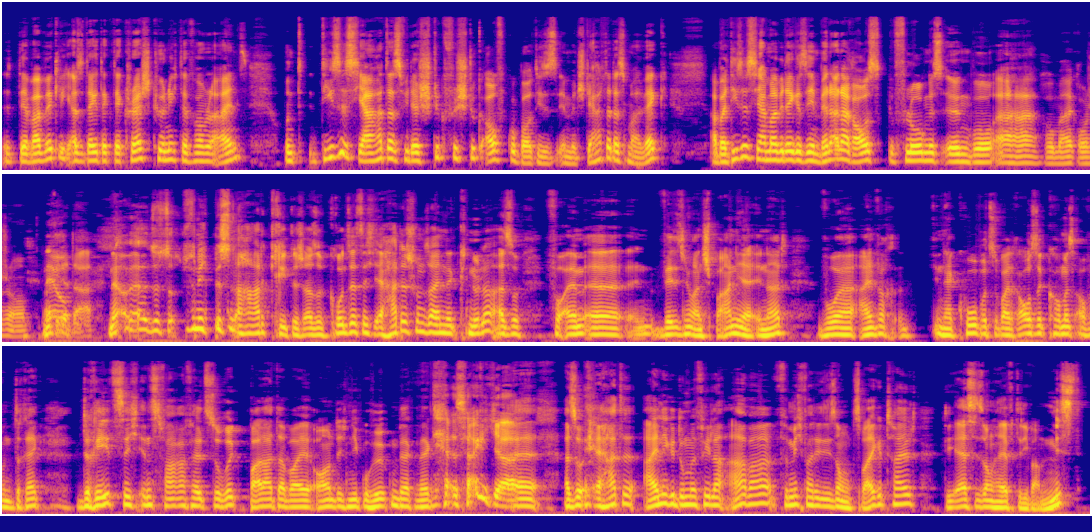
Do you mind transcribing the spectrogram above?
der war wirklich, also der, der, der Crash-König der Formel 1. Und dieses Jahr hat das wieder Stück für Stück aufgebaut, dieses Image. Der hatte das mal weg. Aber dieses Jahr mal wieder gesehen, wenn einer rausgeflogen ist irgendwo, aha, Romain Grosjean, na, wieder da. Na, also das finde ich ein bisschen hart kritisch. Also grundsätzlich, er hatte schon seine Knüller, also vor allem, äh, wer sich noch an Spanien erinnert, wo er einfach in der Kurve zu weit rausgekommen ist auf den Dreck, dreht sich ins Fahrerfeld zurück, ballert dabei ordentlich Nico Hülkenberg weg. Ja, sag ich ja. Äh, also er hatte einige dumme Fehler, aber für mich war die Saison zweigeteilt. Die erste Saisonhälfte, die war Mist.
